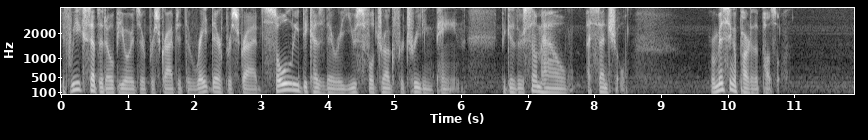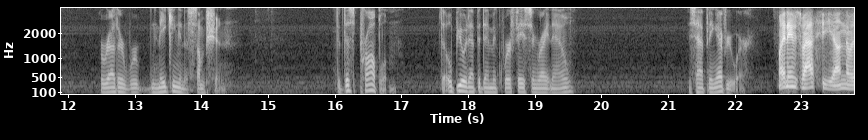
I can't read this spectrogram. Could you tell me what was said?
If we accept that opioids are prescribed at the rate they're prescribed solely because they're a useful drug for treating pain, because they're somehow essential, we're missing a part of the puzzle. Or rather, we're making an assumption that this problem, the opioid epidemic we're facing right now, is happening everywhere. My name is Matthew Young. I'm a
